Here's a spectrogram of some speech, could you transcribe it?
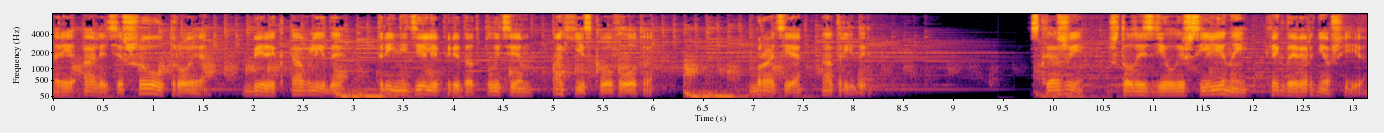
Реалити-шоу «Троя». Берег Авлиды. Три недели перед отплытием Ахийского флота. Братья Атриды. «Скажи, что ты сделаешь с Еленой, когда вернешь ее?»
